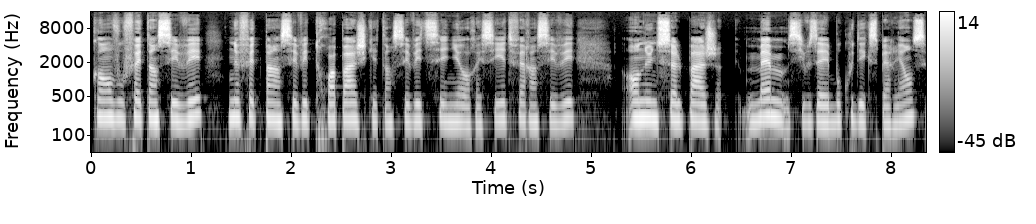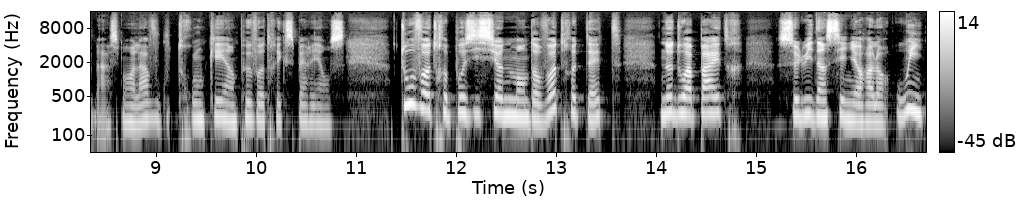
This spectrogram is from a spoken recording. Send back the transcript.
Quand vous faites un CV, ne faites pas un CV de trois pages qui est un CV de senior, essayez de faire un CV en une seule page, même si vous avez beaucoup d'expérience, eh ben, à ce moment-là, vous tronquez un peu votre expérience. Tout votre positionnement dans votre tête ne doit pas être celui d'un senior. Alors oui,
